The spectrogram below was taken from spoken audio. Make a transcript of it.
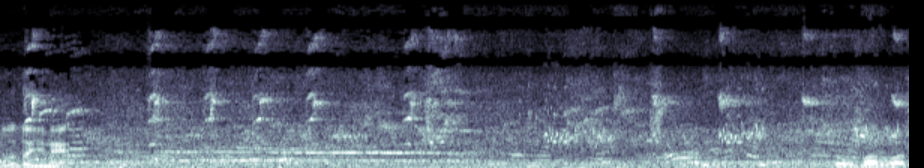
Burada da yine şovlar var.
